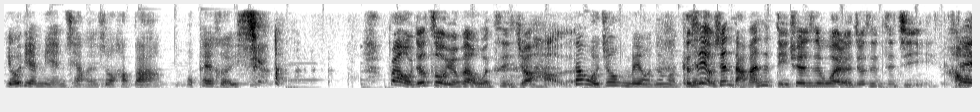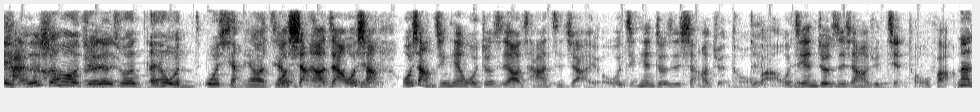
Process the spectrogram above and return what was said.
有点勉强的说好吧，我配合一下，不然我就做原本我自己就好了。但我就没有那么。可是有些人打扮是的确是为了就是自己好对，看、啊，有的时候觉得说，对哎，我嗯我想要这样，我想要这样，我想，我想今天我就是要擦指甲油，我今天就是想要卷头发，我今天就是想要去剪头发，那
